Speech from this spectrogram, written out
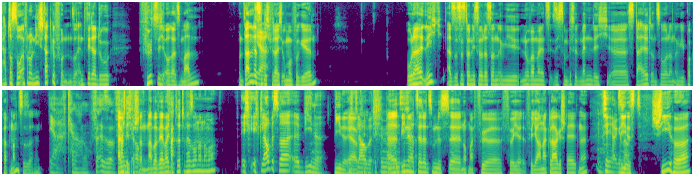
hat doch so einfach noch nie stattgefunden. So entweder du fühlst dich auch als Mann und dann lässt Ja. du dich vielleicht umoperieren. Oder halt nicht. Also es ist doch nicht so, dass dann irgendwie, nur weil man jetzt sich so ein bisschen männlich äh, stylt und so, dann irgendwie Bock hat, Mann zu sein. Ja, keine Ahnung. Also, Habe ich nicht auch- verstanden. Aber wer war die dritte Person dann nochmal? Ich, ich glaube, es war äh, Biene. Biene, ja. ich okay. glaube, ich bin mir Äh, unsicher. Biene hat es ja dann zumindest äh, nochmal für, für, für Jana klargestellt, ne? ja, genau. Sie ist she, her,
